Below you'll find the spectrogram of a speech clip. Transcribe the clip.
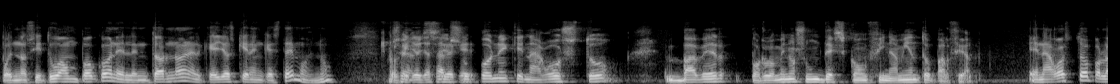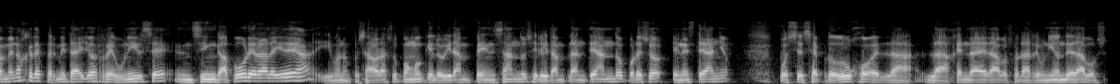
pues nos sitúa un poco en el entorno en el que ellos quieren que estemos, ¿no? Porque o ya se supone que en agosto va a haber por lo menos un desconfinamiento parcial en agosto, por lo menos que les permita a ellos reunirse. En Singapur, era la idea, y bueno, pues ahora supongo que lo irán pensando, se lo irán planteando, por eso en este año pues se, produjo en la, agenda de Davos o la reunión de Davos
